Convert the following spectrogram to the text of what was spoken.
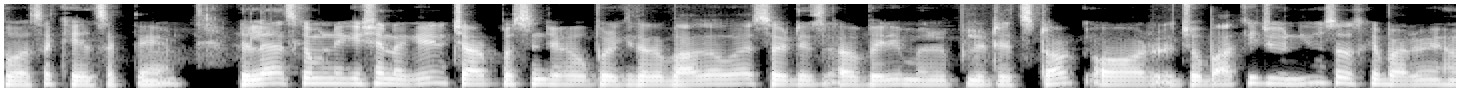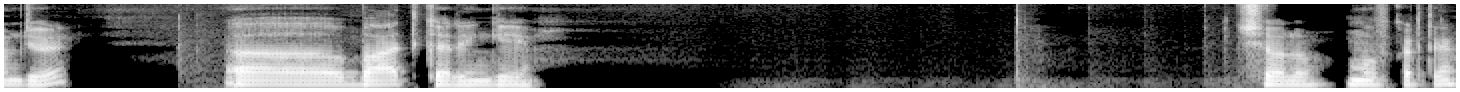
थोड़ा सा खेल सकते हैं। रिलायंस कम्युनिकेशन अगेन चार परसेंट जो है ऊपर की तरफ़ भागा हुआ है so it is a very manipulated stock और जो बाकी जो न्यूज़ है उसके बारे में हम जो है आ, बात करेंगे। चलो मूव करते हैं।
